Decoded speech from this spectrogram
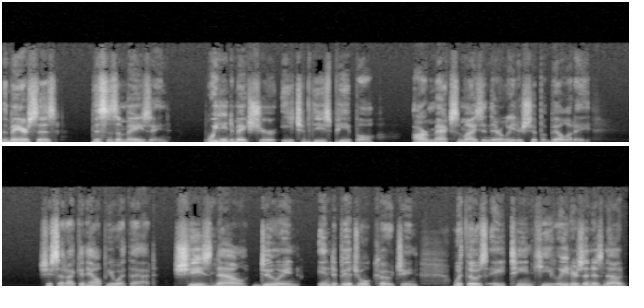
The mayor says, This is amazing. We need to make sure each of these people are maximizing their leadership ability. She said, I can help you with that. She's now doing individual coaching with those 18 key leaders and has now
